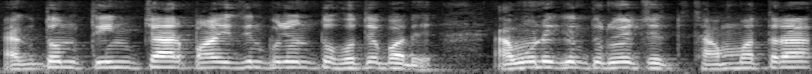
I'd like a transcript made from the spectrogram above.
একদম তিন, চার, পাঁচ দিন পর্যন্ত হতে পারে। এমনই কিন্তু রয়েছে। তাপমাত্রা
